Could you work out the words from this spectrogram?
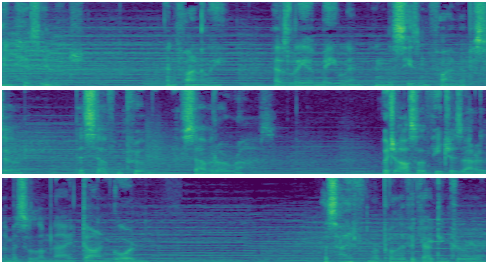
In His Image. And finally, as Leah Maitland in the season 5 episode, The Self Improvement of Salvador Ross, which also features Outer Limits alumni Don Gordon. Aside from her prolific acting career,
